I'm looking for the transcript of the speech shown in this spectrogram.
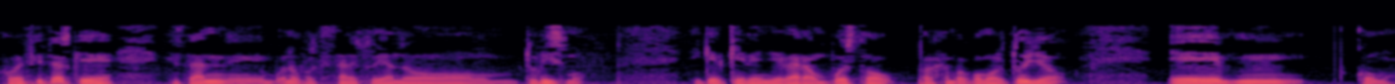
jovencitas que están, bueno, pues que están estudiando turismo y que quieren llegar a un puesto, por ejemplo, como el tuyo, eh, ¿cómo?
